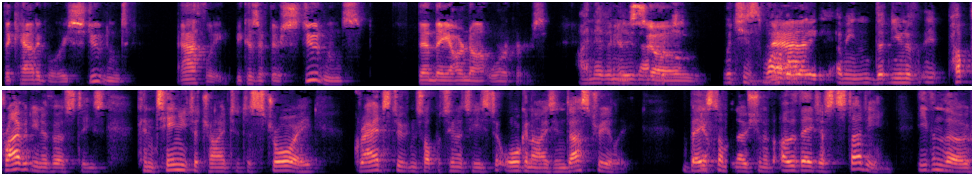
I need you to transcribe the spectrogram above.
the category student athlete because if they're students, then they are not workers. I never knew and that. So which, which is one that, of the ways. I mean, that uni- private universities continue to try to destroy grad students' opportunities to organize industrially based yeah. on the notion of, oh, they're just studying, even though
